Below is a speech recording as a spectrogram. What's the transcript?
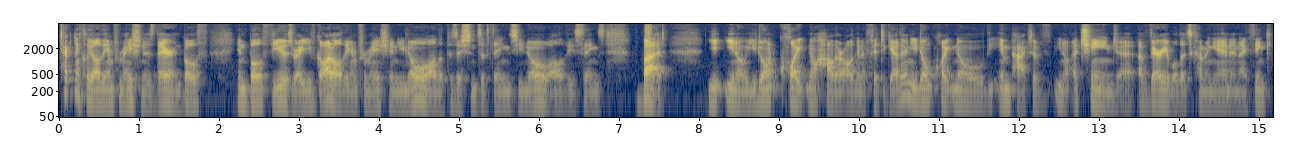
technically all the information is there in both in both views right? You've got all the information. You know all the positions of things. You know all these things. But you, you know you don't quite know how they're all going to fit together and you don't quite know the impact of you know a change a, a variable that's coming in. And i think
